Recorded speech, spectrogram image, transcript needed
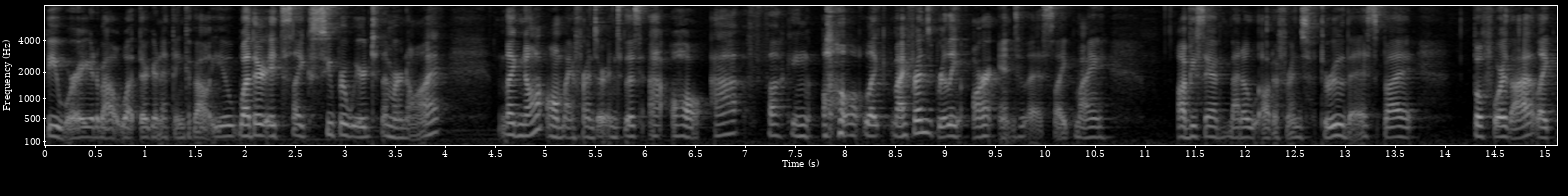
be worried about what they're going to think about you, whether it's like super weird to them or not. Like, not all my friends are into this at all. At fucking all. Like, my friends really aren't into this. Like, my, obviously, I've met a lot of friends through this, but before that, like,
